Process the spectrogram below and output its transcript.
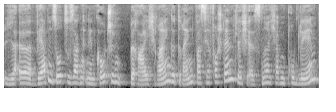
werden sozusagen in den Coaching-Bereich reingedrängt, was ja verständlich ist. Ne? Ich habe ein Problem,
